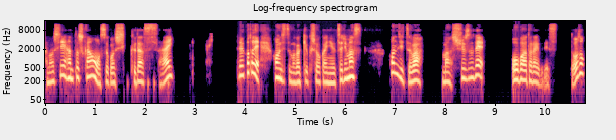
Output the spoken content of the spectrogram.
楽しい半年間をお過ごしください。ということで、本日も楽曲紹介に移ります。本日は、マッシュズでオーバードライブです。どうぞ。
